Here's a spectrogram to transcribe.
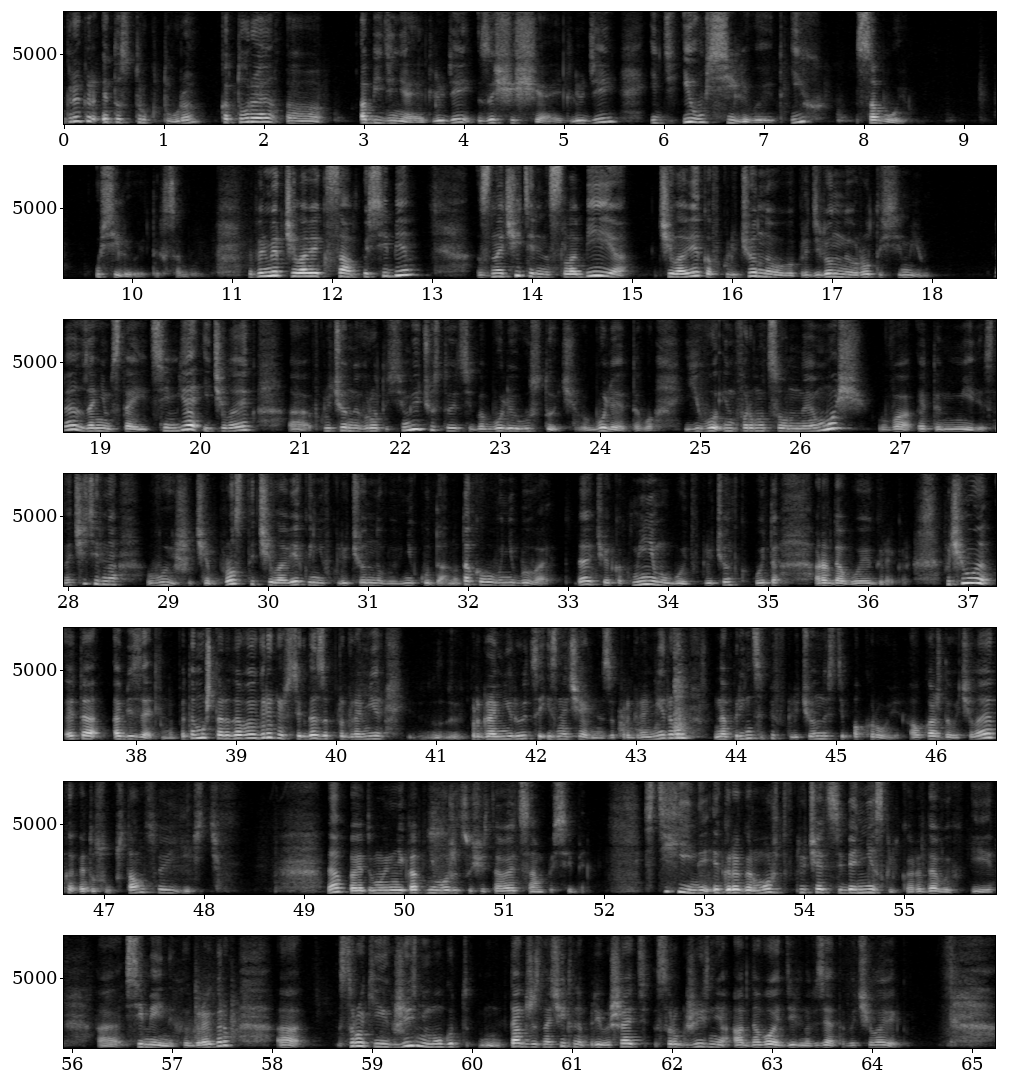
Эгрегор это структура, которая э, объединяет людей, защищает людей и, усиливает их собой, усиливает их собой. Например, человек сам по себе значительно слабее человека, включенного в определенную род семью. Да, за ним стоит семья, и человек, э, включенный в род и семью, чувствует себя более устойчиво. Более того, его информационная мощь в этом мире значительно выше, чем просто человека, не включенного в никуда. Но такового не бывает. Да, человек как минимум будет включен в какой-то родовой эгрегор. Почему это обязательно? Потому что родовой эгрегор всегда запрограммируется, изначально запрограммирован на принципе включенности по крови, а у каждого человека эта субстанция есть да, поэтому никак не может существовать сам по себе. Стихийный эгрегор может включать в себя несколько родовых и э, семейных эгрегоров, э, сроки их жизни могут также значительно превышать срок жизни одного отдельно взятого человека.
